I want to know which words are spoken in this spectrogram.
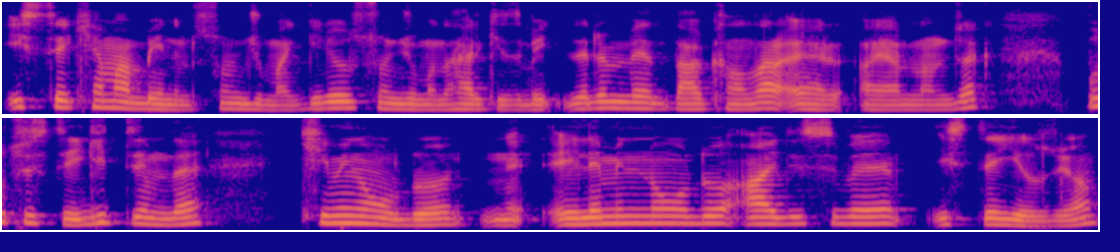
İstek hemen benim sunucuma geliyor. Sunucuma da herkesi beklerim ve daha kanallar ayar, ayarlanacak. Bu isteğe gittiğimde kimin olduğu, ne, eylemin ne olduğu, ID'si ve isteği yazıyor.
